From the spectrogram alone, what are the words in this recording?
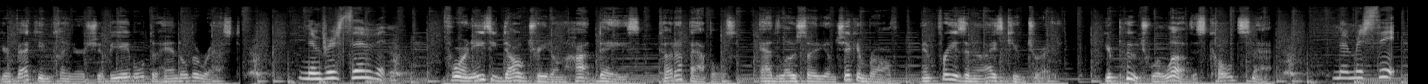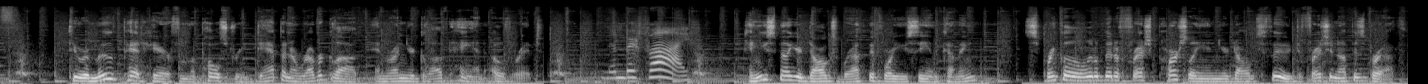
your vacuum cleaner should be able to handle the rest. Number 7. For an easy dog treat on hot days, cut up apples, add low sodium chicken broth, and freeze in an ice cube tray. Your pooch will love this cold snack. Number 6. To remove pet hair from upholstery, dampen a rubber glove and run your gloved hand over it. Number 5. Can you smell your dog's breath before you see him coming? Sprinkle a little bit of fresh parsley in your dog's food to freshen up his breath.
